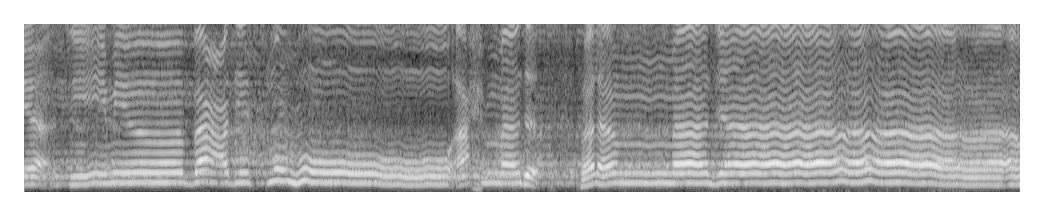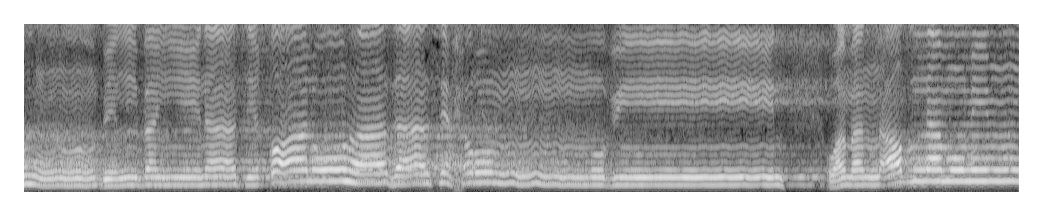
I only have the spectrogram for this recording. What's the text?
يأتي من بعد اسمه أحمد. فلما جاءهم بالبينات قالوا هذا سحر مبين. ومن أظلم ممن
